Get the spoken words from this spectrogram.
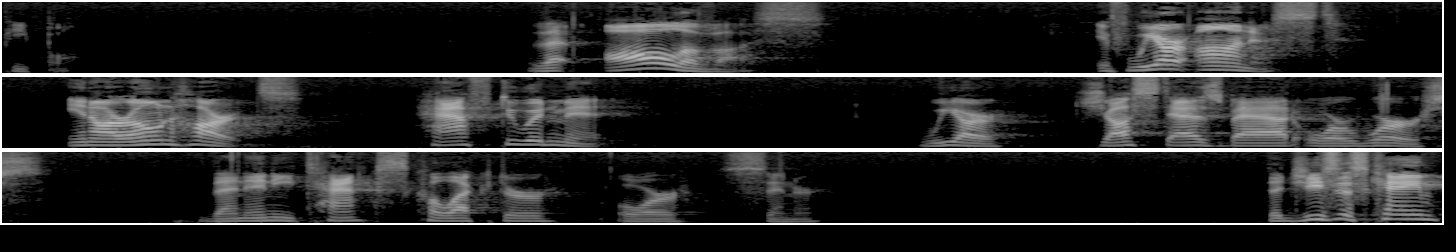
people. That all of us, if we are honest in our own hearts, have to admit we are just as bad or worse than any tax collector or sinner that Jesus came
